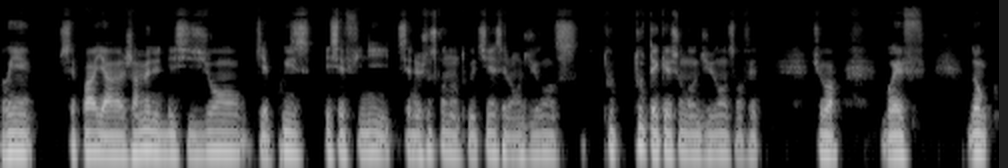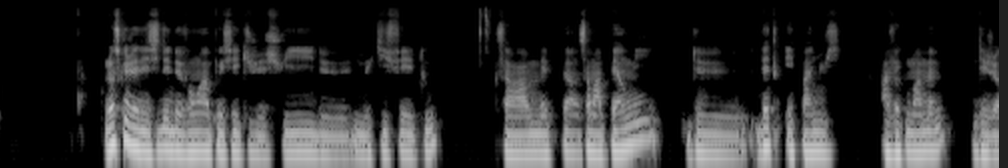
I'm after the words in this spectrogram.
Rien. C'est pas, il y a jamais de décision qui est prise et c'est fini. C'est des choses qu'on entretient, c'est l'endurance. Tout, tout est question d'endurance, en fait. Tu vois. Bref. Donc, lorsque j'ai décidé de vraiment apprécier qui je suis, de, me kiffer et tout, ça m'a, permis d'être épanoui avec moi-même, déjà.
